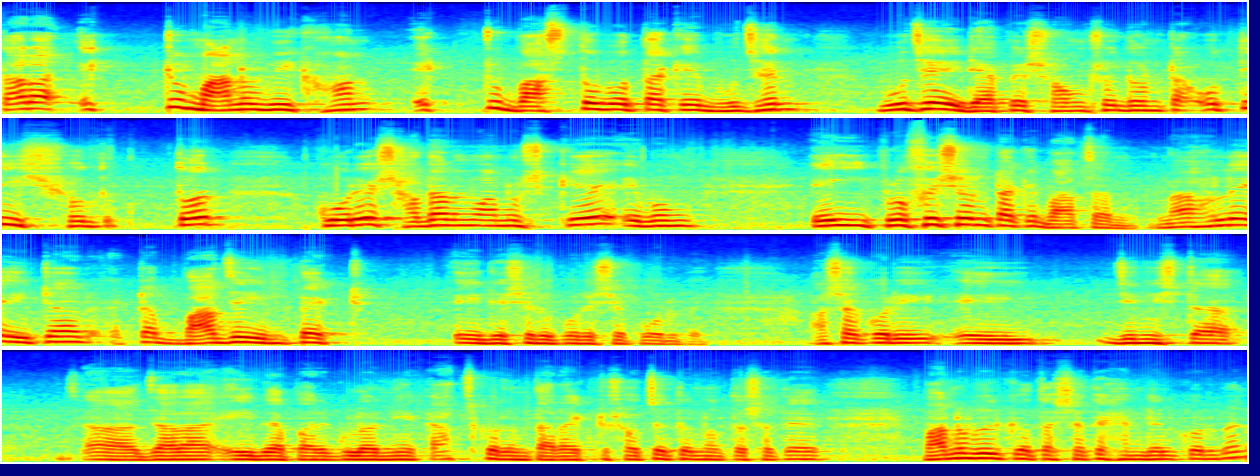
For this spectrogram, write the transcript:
তারা একটু মানবিক হন, একটু বাস্তবতাকে বুঝেন, বুঝে এই ড্যাপের সংশোধনটা অতি সত্তর করে সাধারণ মানুষকে এবং এই প্রফেশনটাকে বাঁচান। না হলে এইটার একটা বাজে ইম্প্যাক্ট এই দেশের উপর এসে পড়বে। আশা করি এই জিনিসটা যারা এই ব্যাপারগুলো নিয়ে কাজ করেন, তারা একটু সচেতনতার সাথে, মানবিকতার সাথে হ্যান্ডেল করবেন।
